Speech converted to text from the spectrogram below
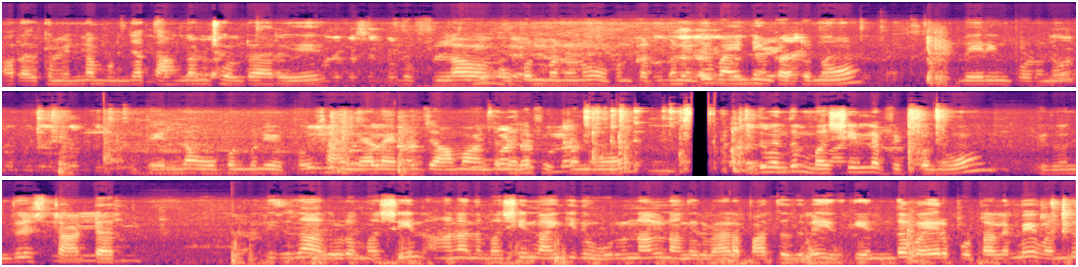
அவர் அதுக்கு முன்ன முடிஞ்சால் தாங்கன்னு சொல்கிறாரு இது ஃபுல்லாக ஓப்பன் பண்ணணும் ஓப்பன் கட் பண்ணிவிட்டு வைண்டிங் கட்டணும் பேரிங் போடணும். இப்போ எல்லாம் ஓப்பன் பண்ணி வைப்போம். சாயங்காலம் என்ன ஜாமான் வந்து அதெல்லாம் ஃபிட் பண்ணுவோம். இது வந்து மஷினில் ஃபிட் பண்ணுவோம். இது வந்து ஸ்டார்டர் இதுதான் அதோட மஷின் ஆனால் அந்த மஷின் வாங்கி இது ஒரு நாள் நாங்கள் வேலை பார்த்ததில்ல. இதுக்கு எந்த வயர் போட்டாலுமே வந்து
